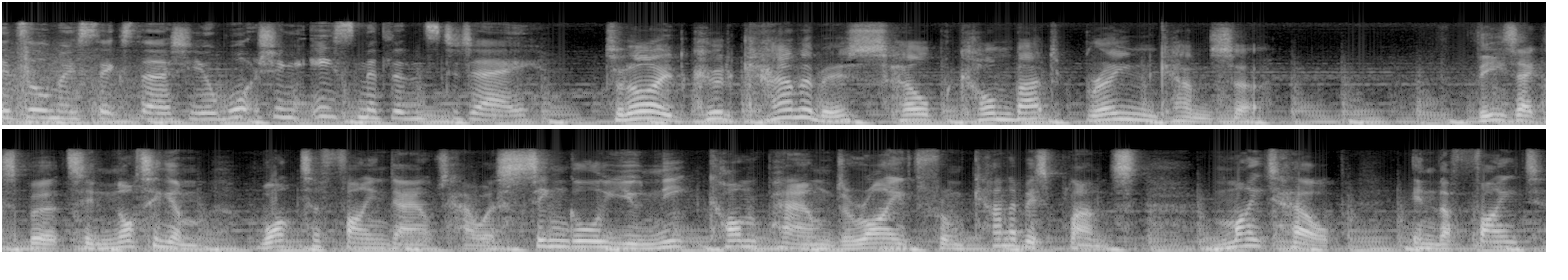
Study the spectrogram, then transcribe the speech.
It's almost 6.30. You're watching East Midlands Today. Tonight, could cannabis help combat brain cancer? These experts in Nottingham want to find out how a single unique compound derived from cannabis plants might help in the fight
